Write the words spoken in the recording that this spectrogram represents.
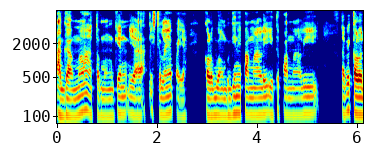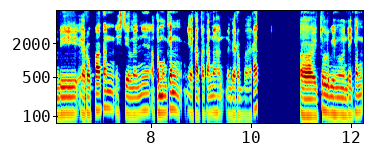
agama atau mungkin ya istilahnya apa ya kalau buang begini pamali itu pamali tapi kalau di Eropa kan istilahnya atau mungkin ya katakanlah negara Barat uh, itu lebih mementingkan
